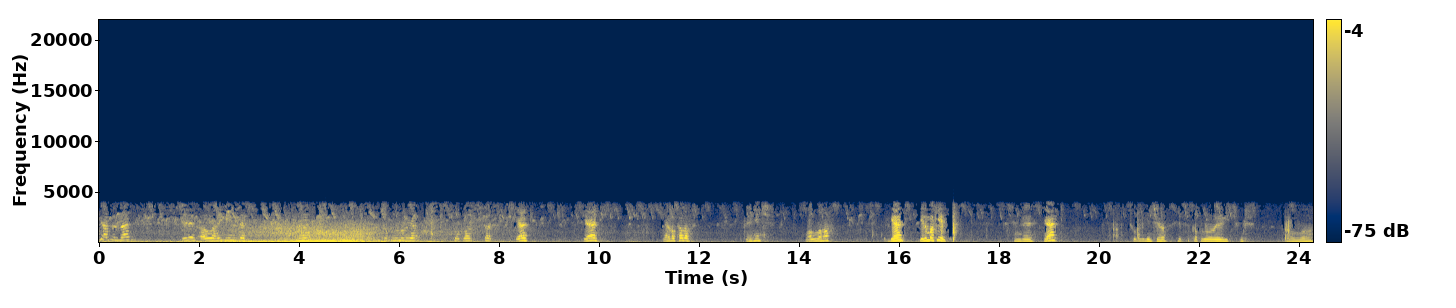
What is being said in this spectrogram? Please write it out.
Buraya geldiniz lan? Gelin Allah iyiliğinize. Kapının oraya toplantılar. Gel. Gel. Gel bakalım. İlginç. Vallahi. Gel. Gelin bakayım. Şimdi gel. Çok ilginç ya. Hepsi kapının oraya gitmiş. Vallahi.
